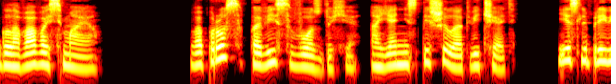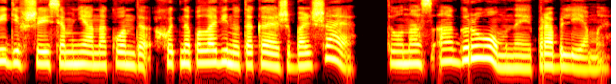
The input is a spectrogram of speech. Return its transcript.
Глава восьмая. Вопрос повис в воздухе, а я не спешила отвечать. Если привидевшаяся мне анаконда хоть наполовину такая же большая, то у нас огромные проблемы.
